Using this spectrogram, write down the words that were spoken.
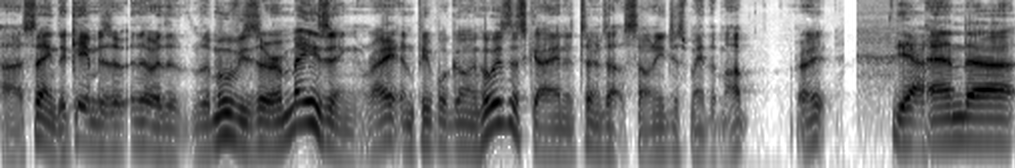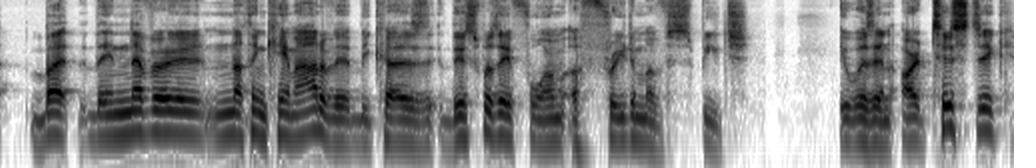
uh, saying the game is or the, the movies are amazing, right? And people going, "Who is this guy?" And it turns out Sony just made them up, right? yeah, And uh, but they never nothing came out of it because this was a form of freedom of speech. It was an artistic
